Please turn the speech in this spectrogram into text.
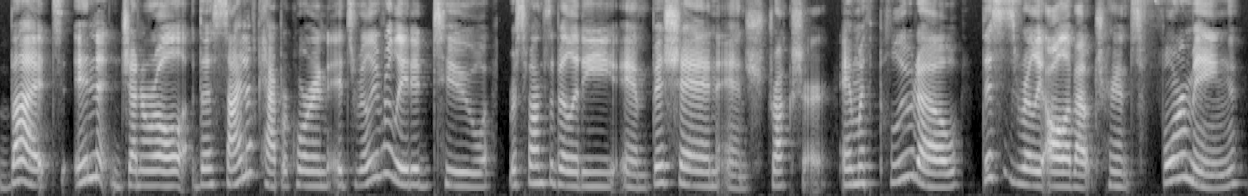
But in general, the sign of Capricorn, it's really related to responsibility, ambition, and structure. And with Pluto, this is really all about transforming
